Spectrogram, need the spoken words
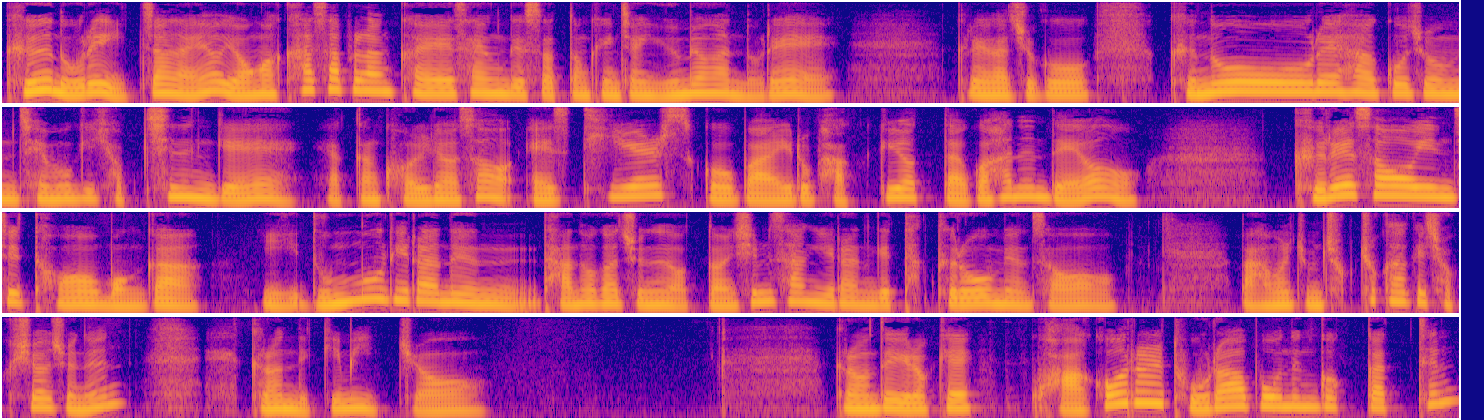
그 노래 있잖아요. 영화 카사블랑카에 사용됐었던 굉장히 유명한 노래. 그래가지고 그 노래하고 좀 제목이 겹치는 게 약간 걸려서 As Tears Go By로 바뀌었다고 하는데요. 그래서인지 더 뭔가 이 눈물이라는 단어가 주는 어떤 심상이라는 게 탁 들어오면서 마음을 좀 촉촉하게 적셔주는 그런 느낌이 있죠. 그런데 이렇게 과거를 돌아보는 것 같은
